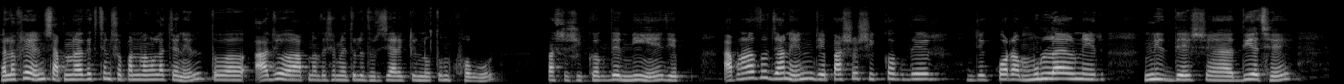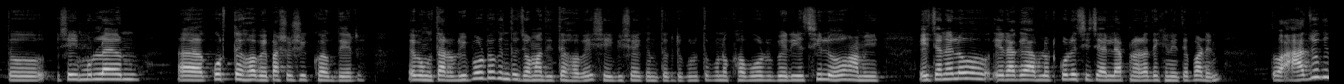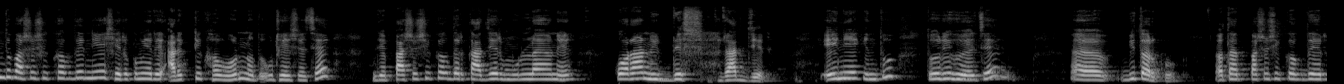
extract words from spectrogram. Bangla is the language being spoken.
হ্যালো ফ্রেন্ডস আপনারা দেখছেন সোপান বাংলা চ্যানেল তো, আজও আপনাদের সামনে তুলে ধরছি আরেকটি নতুন খবর পার্শ্ব শিক্ষকদের নিয়ে যে, আপনারা তো জানেন যে পার্শ্ব শিক্ষকদের যে করা মূল্যায়নের নির্দেশ দিয়েছে, তো সেই মূল্যায়ন করতে হবে পার্শ্ব শিক্ষকদের এবং তার রিপোর্টও কিন্তু জমা দিতে হবে। সেই বিষয়ে কিন্তু একটি গুরুত্বপূর্ণ খবর বেরিয়েছিল। আমি এই চ্যানেলও এর আগে আপলোড করেছি, চাইলে আপনারা দেখে নিতে পারেন। তো আজও কিন্তু পার্শ্ব শিক্ষকদের নিয়ে সেরকমই আরেকটি খবর উঠে এসেছে যে পার্শ্ব শিক্ষকদের কাজের মূল্যায়নের কড়া নির্দেশ রাজ্যের। এই নিয়ে কিন্তু তৈরি হয়েছে বিতর্ক। অর্থাৎ পার্শ্ব শিক্ষকদের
